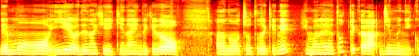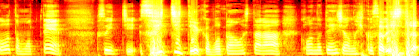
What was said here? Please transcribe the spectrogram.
でもう家を出なきゃいけないんだけどあのちょっとだけねヒマラヤ撮ってからジムに行こうと思ってスイッチスイッチっていうかボタンを押したらこんなテンションの低さでした。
